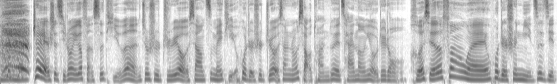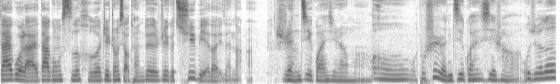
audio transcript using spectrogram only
这也是其中一个粉丝提问，就是只有像自媒体或者是只有像这种小团队才能有这种和谐的氛围，或者是你自己待过来大公司和这种小团队的这个区别到底在哪儿？是人际关系上吗？哦，不是人际关系上，我觉得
